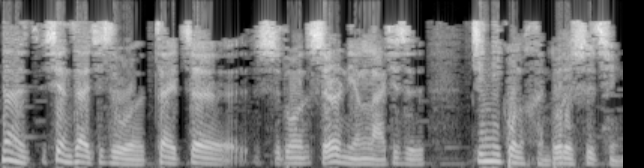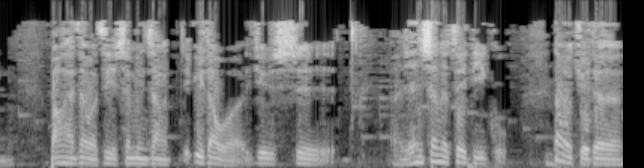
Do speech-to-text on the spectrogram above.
那现在其实我在这十多十二年来，其实经历过了很多的事情，包含在我自己生命上遇到我就是呃人生的最低谷。那我觉得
